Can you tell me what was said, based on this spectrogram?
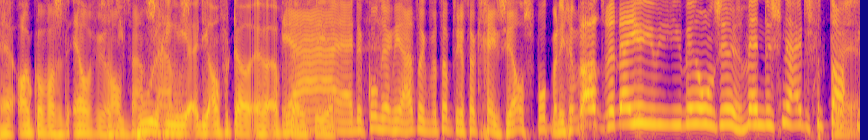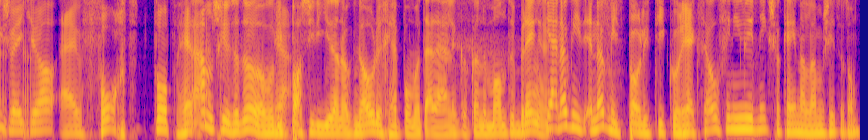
Uh, ook al was het 11 uur. die boeren gingen die, die overto uh, overtuigd. Ja, ja, daar kon hij niet. Had ook wat dat betreft ook geen zelfspot. Maar die ging, wat? Nee, je, je bent onze Wende Snijders. Fantastisch, ja, ja, weet je wel. Hij vocht tot het. Ja, misschien is dat wel. Want die passie die je dan ook nodig hebt om het uiteindelijk ook aan de man te brengen. Ja, en ook niet, en ook niet politiek correct. Oh, vinden jullie niks? Oké, okay, nou laat me zitten dan.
